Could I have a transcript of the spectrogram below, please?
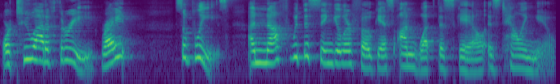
or two out of three, right? So please, enough with the singular focus on what the scale is telling you.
